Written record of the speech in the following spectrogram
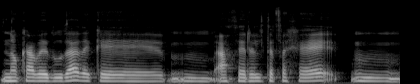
No cabe duda de que mm, hacer el TFG mm,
